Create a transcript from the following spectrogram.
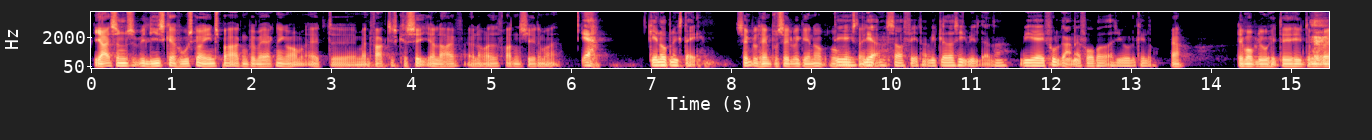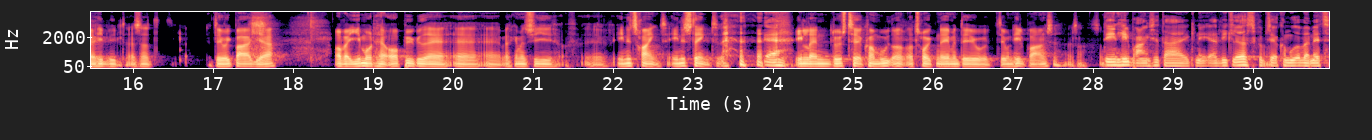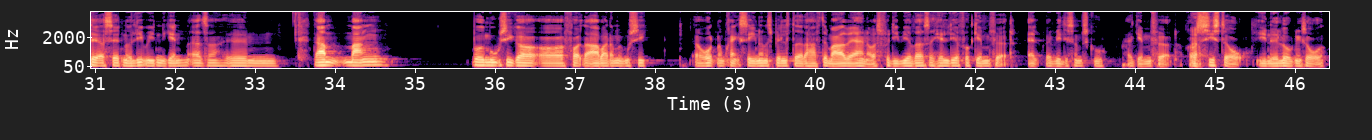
Jeg synes, vi lige skal huske at indsparke en bemærkning om, at øh, man faktisk kan se jer live allerede fra den 6. maj. Ja, genåbningsdag. Simpelthen på selve Det genåbningsdagen. bliver så fedt, og vi glæder os helt vildt. Altså. Vi er i fuld gang med at forberede os i julekældet. Ja, det må, blive, det, det må være helt vildt. Altså, det er jo ikke bare jer, og hvad I måtte have opbygget af, af, af hvad kan man sige, øh, indetrængt, indestængt, Ja. en eller anden lyst til at komme ud og, og trykke den af, men det er jo, det er jo en hel branche. Altså, Det er en hel branche, der er i knæ. Vi glæder os til at komme ud og være med til at sætte noget liv i den igen. Altså, øhm, der er mange, både musikere og folk, der arbejder med musik rundt omkring scenerne, spillesteder, der har haft det meget værre end os, fordi vi har været så heldige at få gennemført alt, hvad vi ligesom skulle have gennemført. Og ja. sidste år, i nedlukningsåret,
